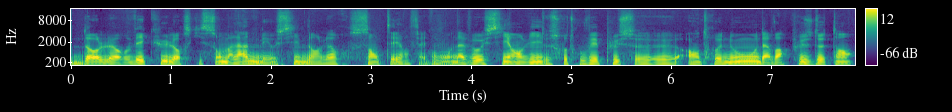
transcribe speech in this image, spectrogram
dans leur vécu lorsqu'ils sont malades, mais aussi dans leur santé en fait. On avait aussi envie de se retrouver plus euh, entre nous, d'avoir plus de temps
